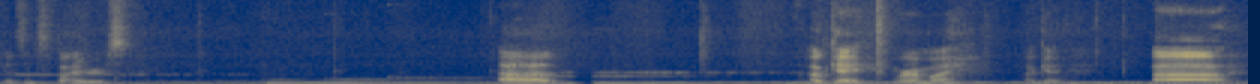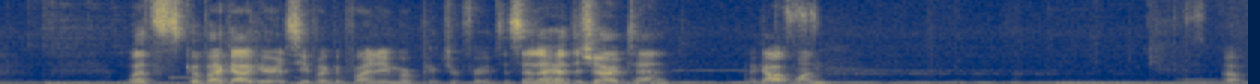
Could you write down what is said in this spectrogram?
Get some spiders. Uh. Okay, where am I? Okay. Uh. Let's go back out here and see if I can find any more picture frames. It said I had to shower 10. I got one. Oh,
